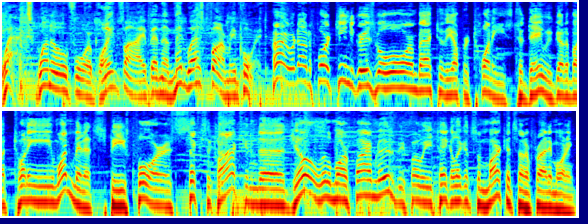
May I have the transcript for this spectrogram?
Wax 104.5 and the Midwest Farm Report. All right, we're down to 14 degrees. We'll warm back to the upper 20s today. We've got about 21 minutes before 6 o'clock. And, uh, Jill, a little more farm news before we take a look at some markets on a Friday morning.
